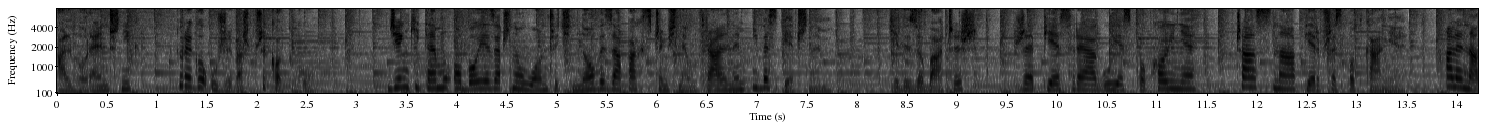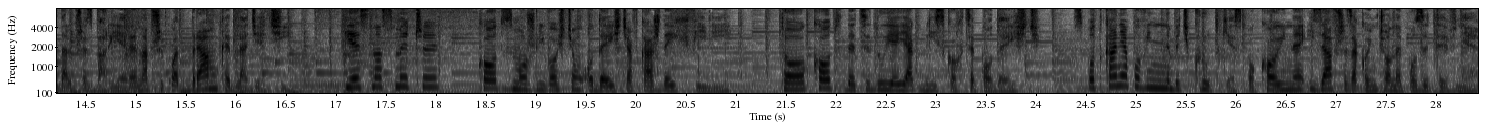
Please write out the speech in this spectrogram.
albo ręcznik, którego używasz przy kotku. Dzięki temu oboje zaczną łączyć nowy zapach z czymś neutralnym i bezpiecznym. Kiedy zobaczysz, że pies reaguje spokojnie, czas na pierwsze spotkanie, ale nadal przez barierę, na przykład bramkę dla dzieci. Pies na smyczy, kot z możliwością odejścia w każdej chwili. To kot decyduje, jak blisko chce podejść. Spotkania powinny być krótkie, spokojne i zawsze zakończone pozytywnie.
